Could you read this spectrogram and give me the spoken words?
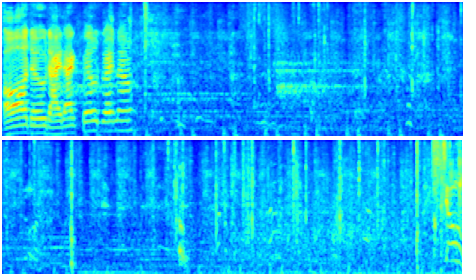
autodidact build right now. Oh. Sorry,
